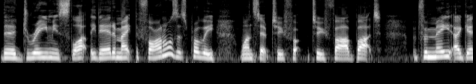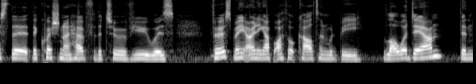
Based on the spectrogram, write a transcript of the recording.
the dream is slightly there to make the finals. It's probably one step too far, too far. But for me, I guess the the question I have for the two of you was first me owning up. I thought Carlton would be lower down than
